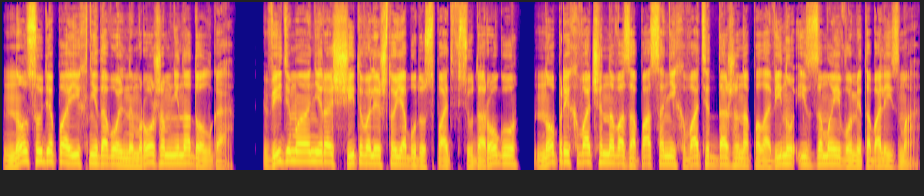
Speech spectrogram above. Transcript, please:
но, судя по их недовольным рожам, ненадолго. Видимо, они рассчитывали, что я буду спать всю дорогу, но прихваченного запаса не хватит даже наполовину из-за моего метаболизма.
